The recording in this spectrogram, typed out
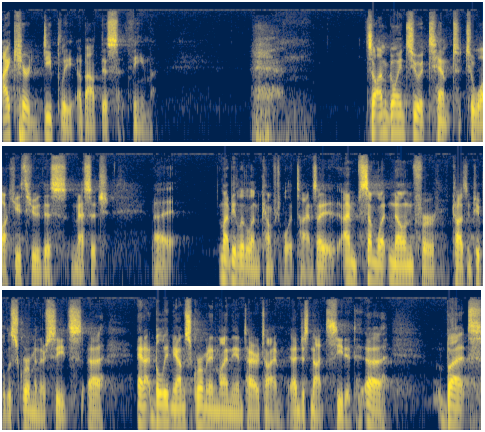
I care deeply about this theme. So I'm going to attempt to walk you through this message. Uh, it might be a little uncomfortable at times. I, am somewhat known for causing people to squirm in their seats. Uh, and I, believe me, I'm squirming in mine the entire time. I'm just not seated. Uh, but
